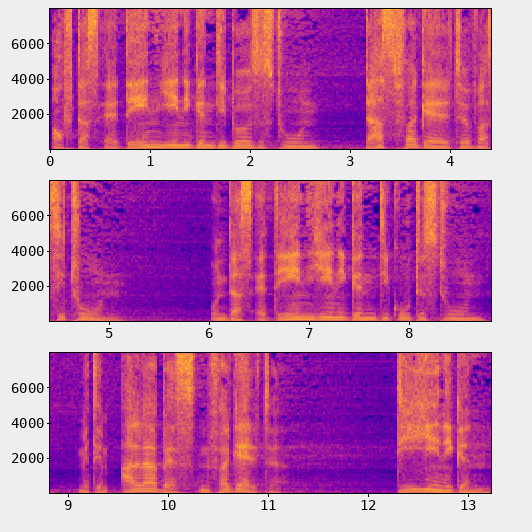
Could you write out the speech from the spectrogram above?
auf dass er denjenigen, die Böses tun, das vergelte, was sie tun, und dass er denjenigen, die Gutes tun, mit dem Allerbesten vergelte. Diejenigen,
